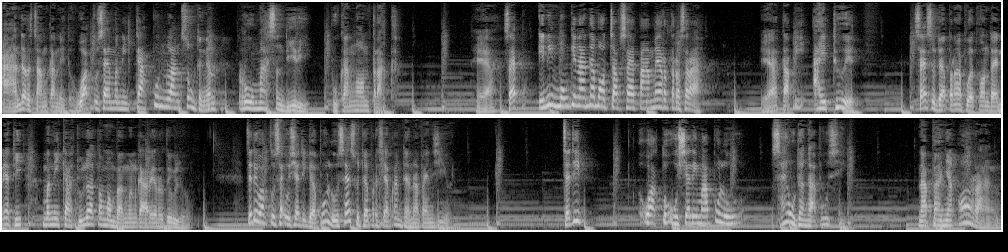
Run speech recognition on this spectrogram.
Nah, Anda harus itu. Waktu saya menikah pun langsung dengan rumah sendiri, bukan kontrak. Ya, saya ini mungkin Anda mau cap saya pamer terserah. Ya, tapi I do it. Saya sudah pernah buat kontennya di menikah dulu atau membangun karir dulu. Jadi waktu saya usia 30, saya sudah persiapkan dana pensiun. Jadi waktu usia 50, saya udah nggak pusing. Nah banyak orang,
